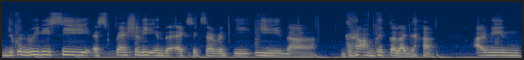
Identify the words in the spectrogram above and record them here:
you can really see, especially in the X670E na grabe talaga. I mean,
